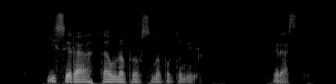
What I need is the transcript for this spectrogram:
y será hasta una próxima oportunidad. Gracias.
